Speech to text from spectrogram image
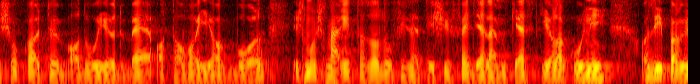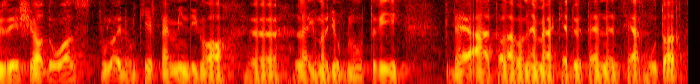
sokkal több adó jött be a tavalyiakból, és most már itt az adófizetési fegyelem kezd kialakulni. Az iparűzési adó az tulajdonképpen mindig a legnagyobb lutri, de általában emelkedő tendenciát mutat.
